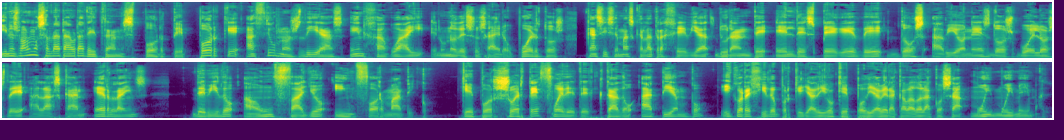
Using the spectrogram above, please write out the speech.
Y nos vamos a hablar ahora de transporte, porque hace unos días en Hawái, en uno de esos aeropuertos, casi se masca la tragedia durante el despegue de dos aviones, dos vuelos de Alaskan Airlines, debido a un fallo informático que por suerte fue detectado a tiempo y corregido porque ya digo que podía haber acabado la cosa muy muy muy mal.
